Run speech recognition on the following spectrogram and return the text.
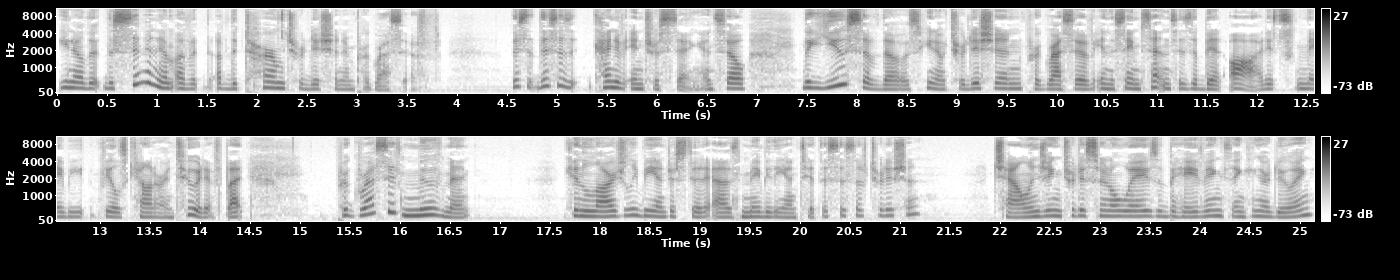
you know, the, the synonym of, of the term tradition and progressive. This, this is kind of interesting. And so the use of those, you know, tradition, progressive in the same sentence is a bit odd. It's maybe feels counterintuitive, but progressive movement can largely be understood as maybe the antithesis of tradition, challenging traditional ways of behaving, thinking, or doing,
